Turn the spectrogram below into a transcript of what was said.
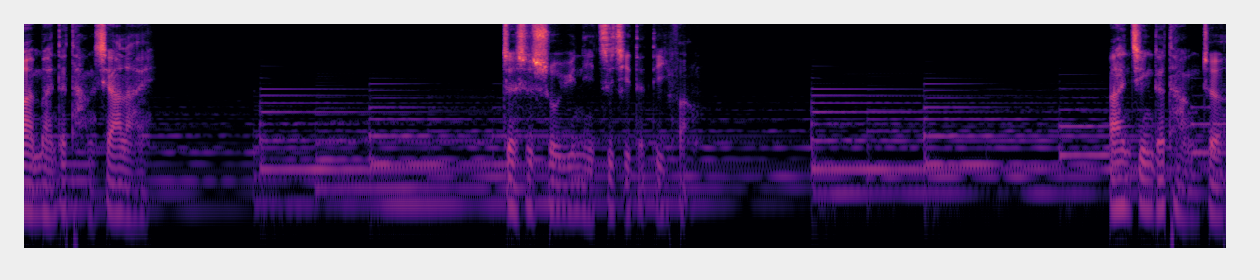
慢慢的躺下来，这是属于你自己的地方。安静的躺着，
